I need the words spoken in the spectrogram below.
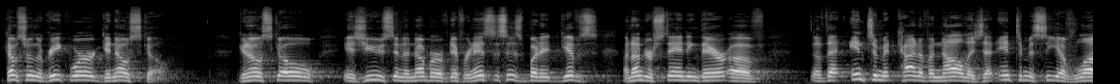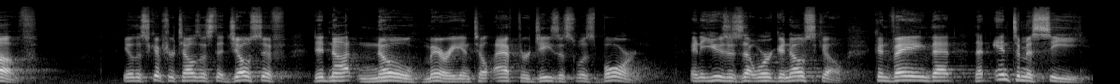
foreknow comes from the Greek word gnosko. Gnosko is used in a number of different instances, but it gives an understanding there of, of that intimate kind of a knowledge, that intimacy of love. You know, the scripture tells us that Joseph did not know Mary until after Jesus was born. And he uses that word gnosko, conveying that, that intimacy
